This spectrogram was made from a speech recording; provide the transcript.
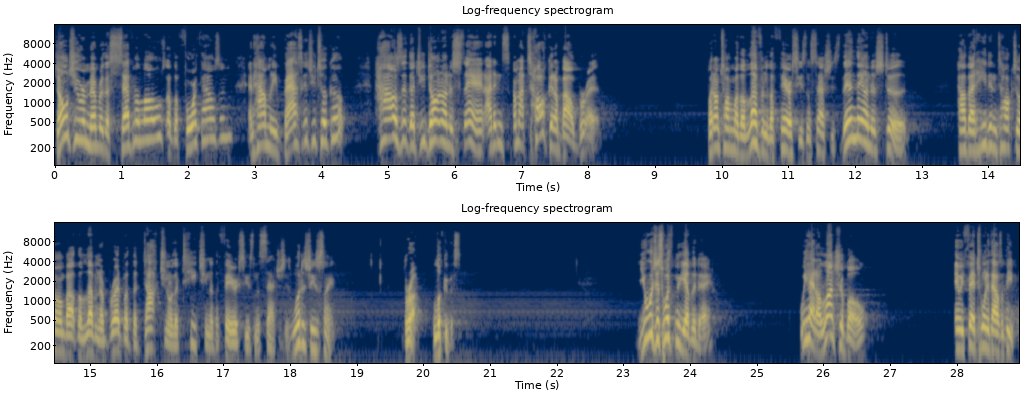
Don't you remember the seven loaves of the 4,000 and how many baskets you took up? How is it that you don't understand? I didn't, I'm not talking about bread, but I'm talking about the leaven of the Pharisees and Sadducees. Then they understood how that he didn't talk to them about the leaven of bread, but the doctrine or the teaching of the Pharisees and the Sadducees. What is Jesus saying? Bruh, look at this. You were just with me the other day. We had a Lunchable and we fed 20,000 people.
